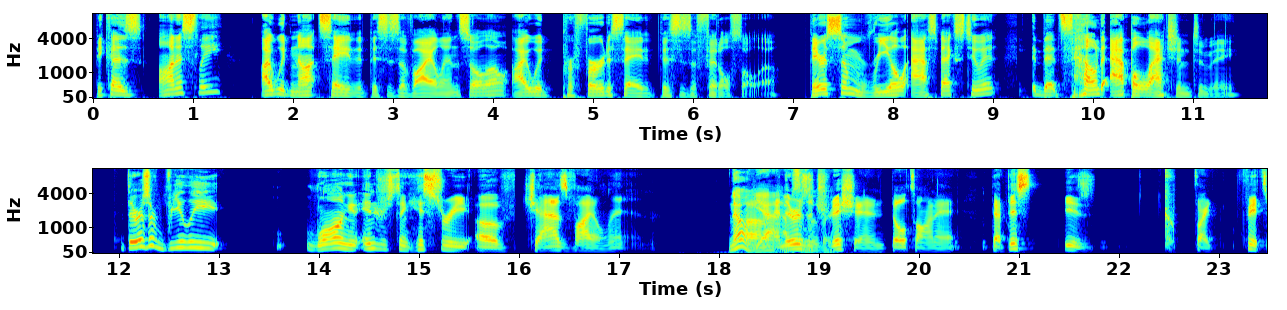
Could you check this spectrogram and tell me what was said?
Because honestly, I would not say that this is a violin solo. I would prefer to say that this is a fiddle solo. There's some real aspects to it that sound Appalachian to me. There's a really long and interesting history of jazz violin. No, Uh, yeah, and there is a tradition built on it that this is like fits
